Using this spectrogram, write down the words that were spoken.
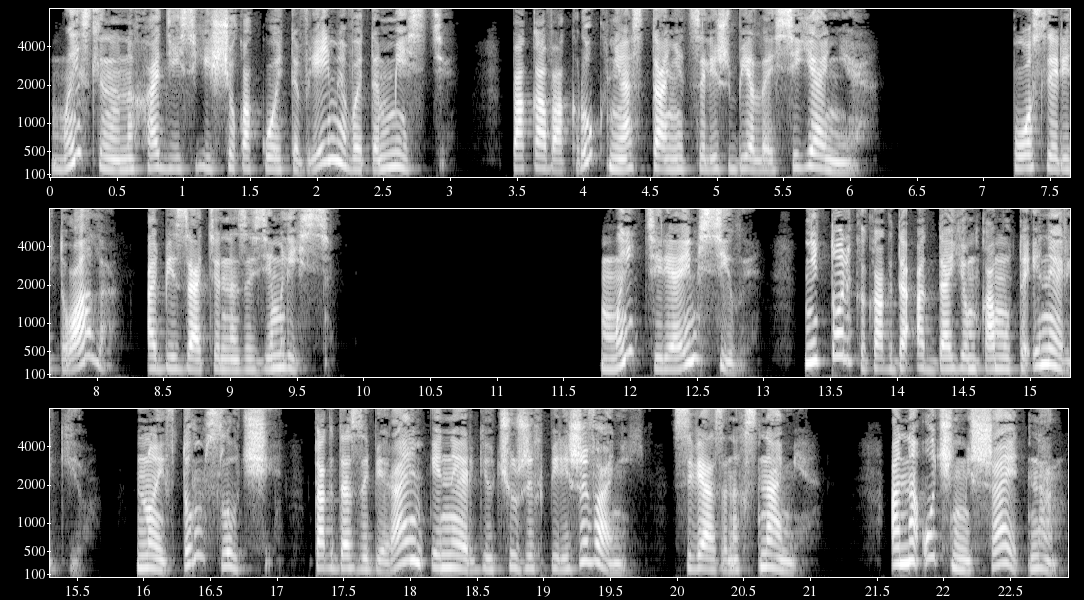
Мысленно находись еще какое-то время в этом месте пока вокруг не останется лишь белое сияние. После ритуала обязательно заземлись. Мы теряем силы не только когда отдаем кому-то энергию, но и в том случае, когда забираем энергию чужих переживаний, связанных с нами. Она очень мешает нам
